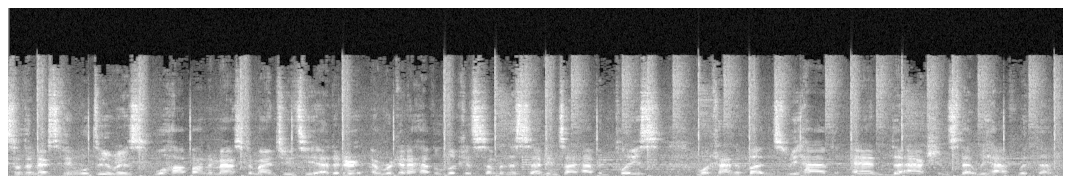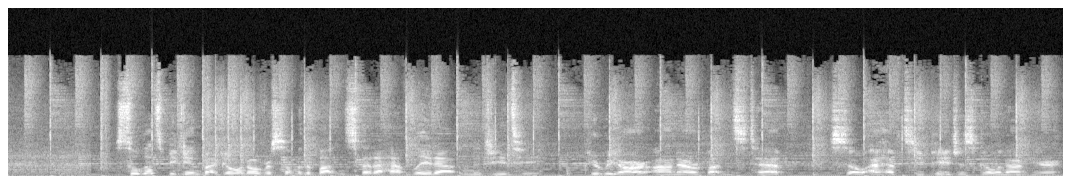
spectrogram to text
So the next thing we'll do is we'll hop on the Mastermind GT editor and we're going to have a look at some of the settings I have in place, what kind of buttons we have, and the actions that we have with them. So let's begin by going over some of the buttons that I have laid out in the GT. Here we are on our buttons tab. So I have two pages going on here.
